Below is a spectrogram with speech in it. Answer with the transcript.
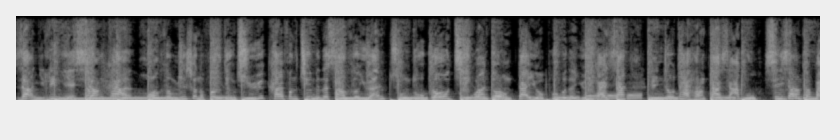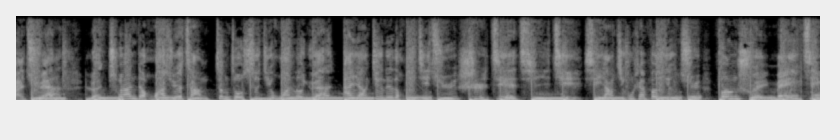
让你另眼相看。黄河名胜的风景区，开封清明的上河园，重渡沟、鸡冠洞，带有瀑布的云台山，林州太行大峡谷，新乡的百泉，栾川的滑雪场，郑州世纪欢乐园，安阳境内的红旗渠，世界奇迹，信阳鸡公山风景区，风水美景，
